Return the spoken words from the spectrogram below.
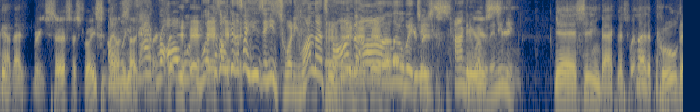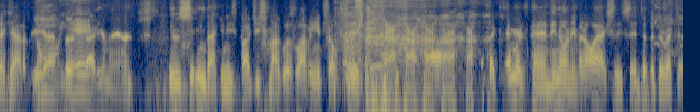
know how that resurfaced recently oh, on social that media. right? Because I was going to say he's, he's 21, that's fine, but oh, a little bit, It geez, can't get away with anything. sitting- Yeah, sitting back. That's when they had a pool deck out of the Oh, uh, Perth yeah. Stadium there, and he was sitting back in his budgie smugglers, loving himself sick. the cameras panned in on him, and I actually said to the director,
